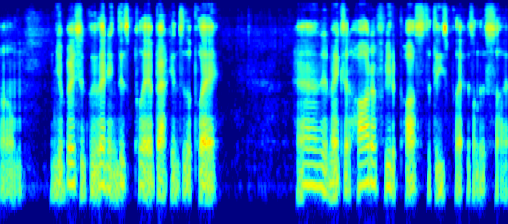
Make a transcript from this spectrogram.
um, you're basically letting this player back into the play. And it makes it harder for you to pass to these players on this side.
